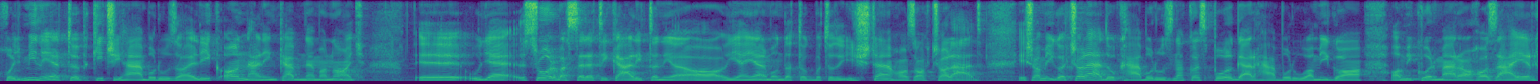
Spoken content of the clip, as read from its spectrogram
hogy minél több kicsi háború zajlik, annál inkább nem a nagy. Ugye sorba szeretik állítani a, a ilyen jelmondatokba, tudod, Isten, haza, család. És amíg a családok háborúznak, az polgárháború. Amíg a, amikor már a hazáért,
